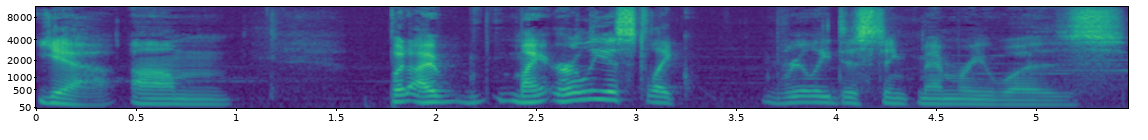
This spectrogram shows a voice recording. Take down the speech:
Yeah. Um, but I my earliest like really distinct memory was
